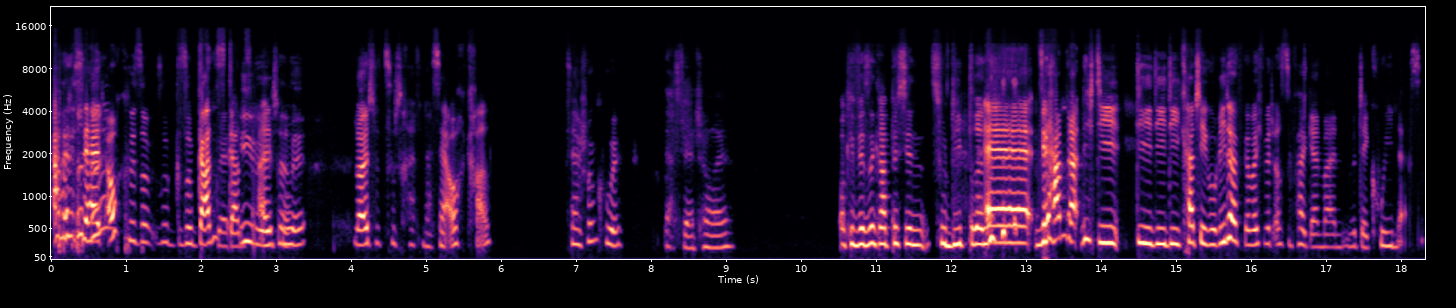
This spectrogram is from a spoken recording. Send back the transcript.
Aber das wäre halt auch cool, so, so, so ganz, ganz alte cool. Leute zu treffen. Das wäre auch krass. Das wäre schon cool. Das wäre toll. Okay, wir sind gerade ein bisschen zu deep drin. Äh, wir haben gerade nicht die, die, die, die Kategorie dafür, aber ich würde auch super gerne mal mit der Queen essen.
